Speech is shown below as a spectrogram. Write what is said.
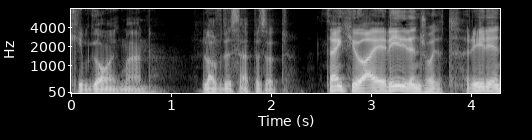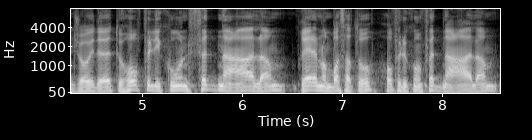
keep going man love this episode. thank you I really enjoyed it really enjoyed it و hopefully يكون فدنا عالم. غير إنه انبسطوا. hopefully يكون فدنا عالم. uh,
